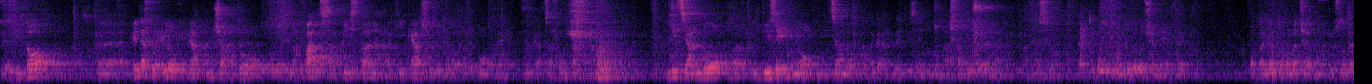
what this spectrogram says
lo evitò, eh, ed è quello che ha lanciato la falsa pista anarchica subito dopo le bombe in Piazza Fontana, iniziando eh, il disegno, iniziando alla grande il disegno della strategia della, della missione. Detto così molto velocemente, ho tagliato con l'accetta ma giusto per...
